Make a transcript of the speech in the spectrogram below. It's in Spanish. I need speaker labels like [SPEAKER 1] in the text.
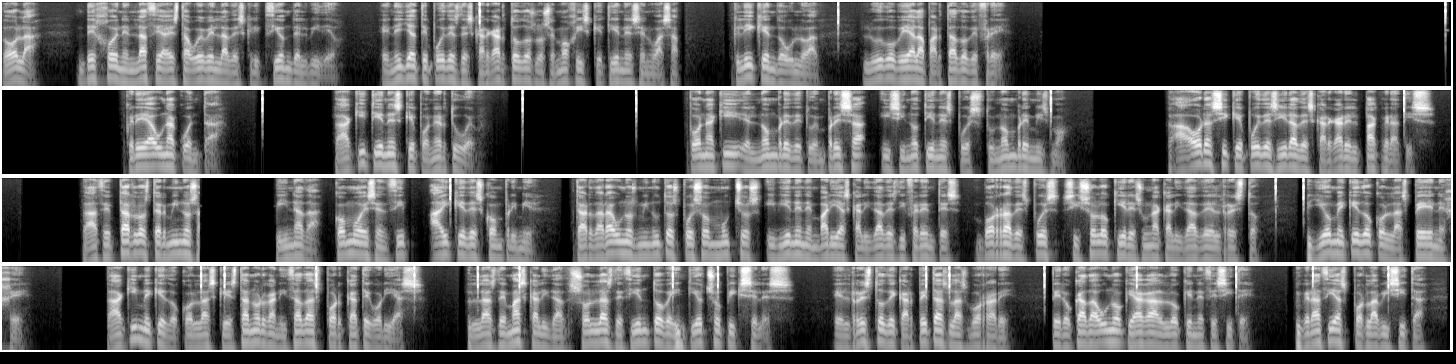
[SPEAKER 1] Hola. Dejo el enlace a esta web en la descripción del vídeo. En ella te puedes descargar todos los emojis que tienes en WhatsApp. Clic en Download. Luego ve al apartado de Free. Crea una cuenta. Aquí tienes que poner tu web. Pon aquí el nombre de tu empresa y si no tienes pues tu nombre mismo. Ahora sí que puedes ir a descargar el pack gratis. Aceptar los términos y nada, como es en zip, hay que descomprimir. Tardará unos minutos pues son muchos y vienen en varias calidades diferentes, borra después si solo quieres una calidad del resto. Yo me quedo con las PNG. Aquí me quedo con las que están organizadas por categorías. Las de más calidad son las de 128 píxeles. El resto de carpetas las borraré. Pero cada uno que haga lo que necesite. Gracias por la visita.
